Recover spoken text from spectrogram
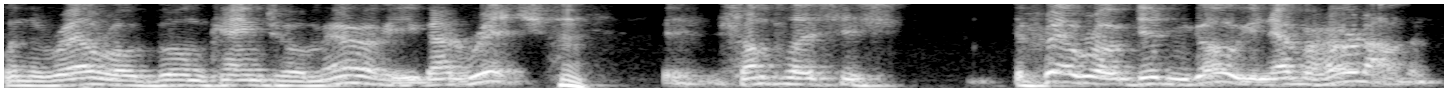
when the railroad boom came to America, you got rich. Hmm. Some places the railroad didn't go, you never heard of them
